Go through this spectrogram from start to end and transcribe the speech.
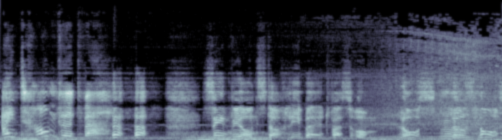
Ein Traum wird wahr. Sehen wir uns doch lieber etwas um. Los, los, los!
